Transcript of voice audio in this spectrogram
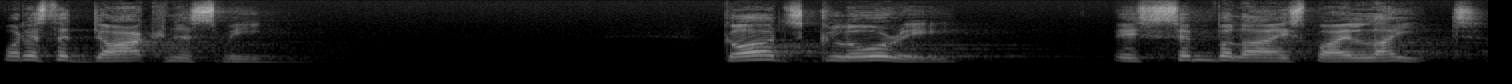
What does the darkness mean? God's glory is symbolized by light.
